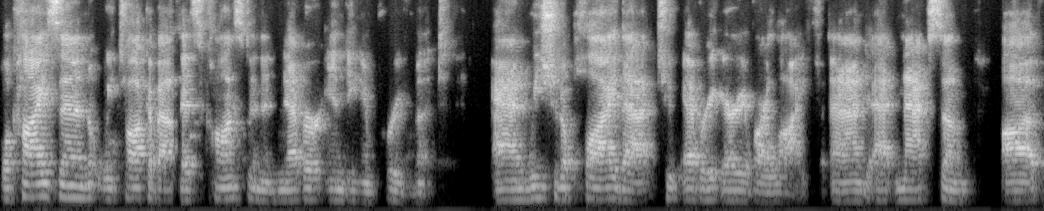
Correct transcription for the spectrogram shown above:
Well, Kaizen, we talk about this constant and never ending improvement. And we should apply that to every area of our life. And at NaXum, uh,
